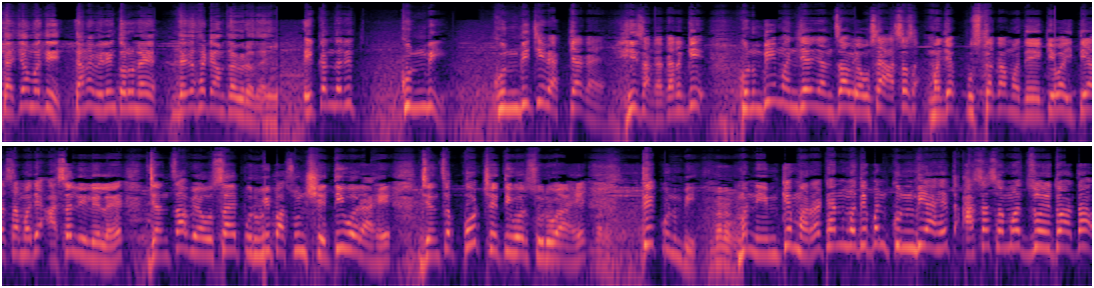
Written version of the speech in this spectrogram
त्याच्यामध्ये त्यांना विलीन करू नये. त्याच्यासाठी आमचा विरोध आहे. एकंदरीत कुणबी कुणबीची व्याख्या काय? ही सांगा. कारण की कुणबी म्हणजे ज्यांचा व्यवसाय असं म्हणजे पुस्तकामध्ये किंवा इतिहासामध्ये असं लिहिलेलं आहे ज्यांचा व्यवसाय पूर्वीपासून शेतीवर आहे ज्यांचं पोट शेतीवर सुरू आहे ते कुणबी. मग नेमके मराठ्यांमध्ये पण कुणबी आहेत असा समज जो येतो आता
